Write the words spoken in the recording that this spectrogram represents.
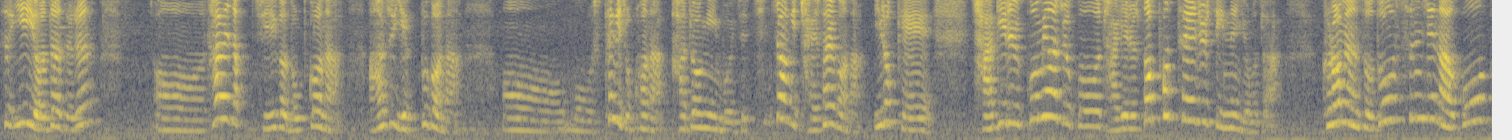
그래서 이 여자들은 어, 사회적 지위가 높거나 아주 예쁘거나 어, 뭐, 스펙이 좋거나, 가정이 뭐 이제 친정이 잘 살거나, 이렇게 자기를 꾸며주고 자기를 서포트해줄 수 있는 여자. 그러면서도 순진하고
